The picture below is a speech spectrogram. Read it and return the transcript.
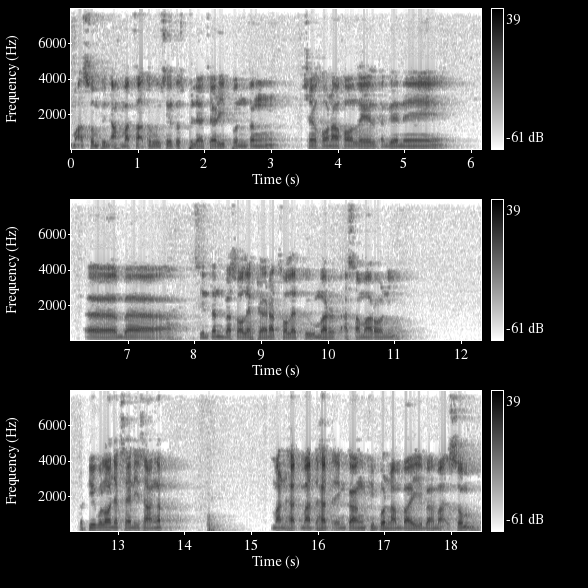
Maksum bin Ahmad saat terusé terus belajaripun teng Syekhona Khalil tenggene Eh, Mbah Sinten Mbah Soleh Darat Soleh di Umar Asamaroni. Jadi kalau nyekseni sangat manhat-manhat ingkang dipun lampahi Mbah Maksum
